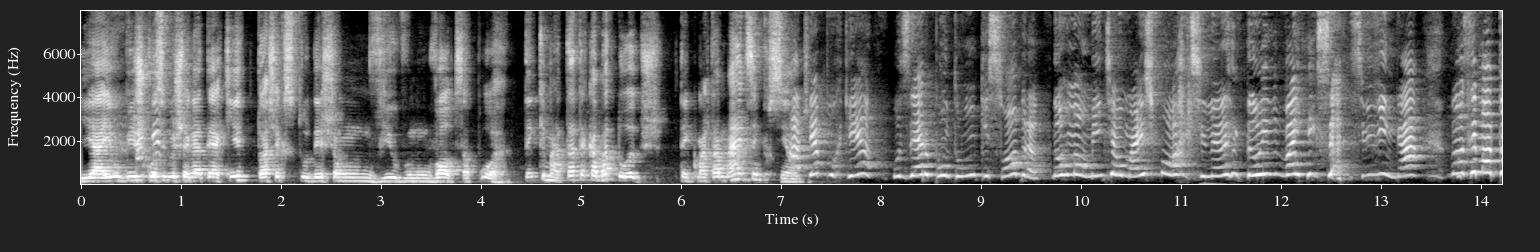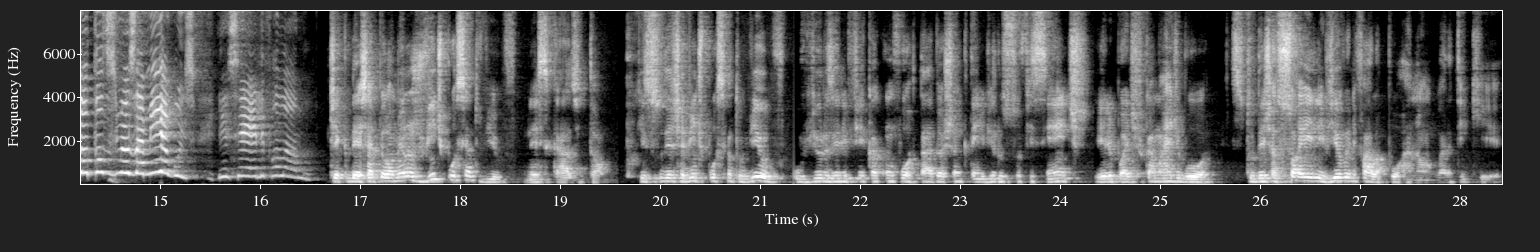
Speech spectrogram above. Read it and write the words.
E aí o bicho conseguiu chegar até aqui. Tu acha que se tu deixa um vivo, não volta essa porra? Tem que matar até acabar todos. Tem que matar mais de 100%. Até porque o 0,1 que sobra normalmente é o mais forte, né? Então ele vai se vingar. Você matou todos os meus amigos! Isso é ele falando. Tinha que deixar pelo menos 20% vivo, nesse caso, então. Porque se tu deixa 20% vivo, o vírus ele fica confortável achando que tem vírus suficiente, e ele pode ficar mais de boa. Se tu deixa só ele vivo, ele fala, porra, não, agora tem que,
